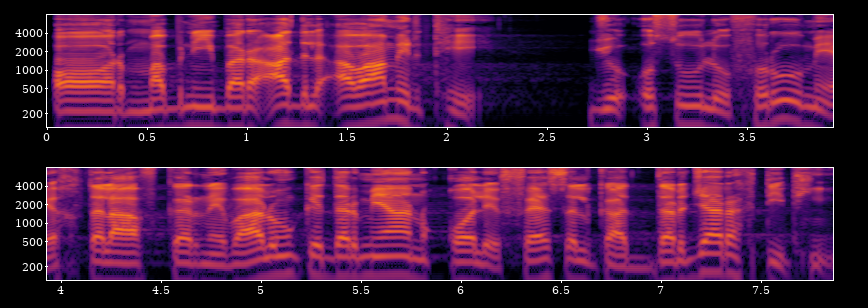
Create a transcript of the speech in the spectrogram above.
اور مبنی بر عدل عوامر تھے، جو اصول و فرو میں اختلاف کرنے والوں کے درمیان قول فیصل کا درجہ رکھتی تھیں۔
